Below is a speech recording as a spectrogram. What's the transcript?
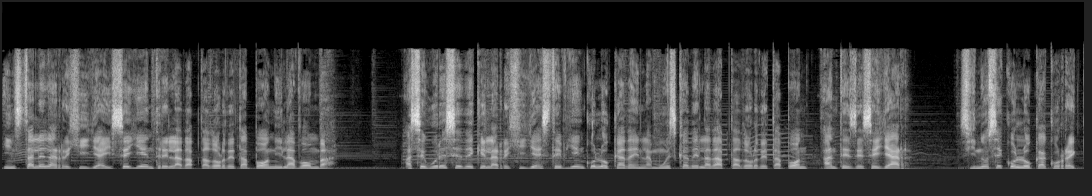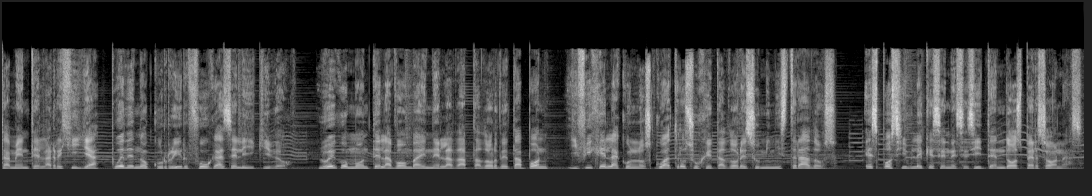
instale la rejilla y selle entre el adaptador de tapón y la bomba. Asegúrese de que la rejilla esté bien colocada en la muesca del adaptador de tapón antes de sellar. Si no se coloca correctamente la rejilla, pueden ocurrir fugas de líquido. Luego monte la bomba en el adaptador de tapón y fíjela con los cuatro sujetadores suministrados. Es posible que se necesiten dos personas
